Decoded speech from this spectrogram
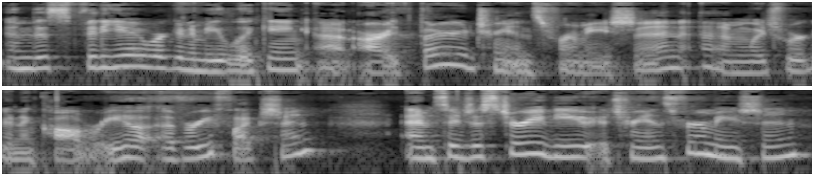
In this video, we're going to be looking at our third transformation, um, which we're going to call re of reflection. Um, so just to review, a transformation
